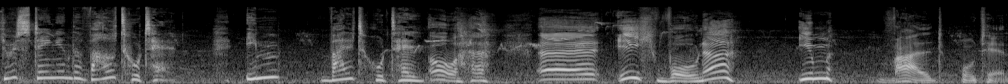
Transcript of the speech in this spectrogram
You're staying in the Waldhotel. Im Waldhotel. Oh, äh, ich wohne im Waldhotel.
